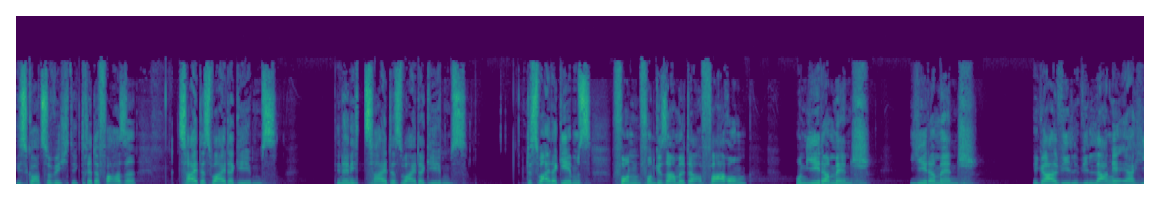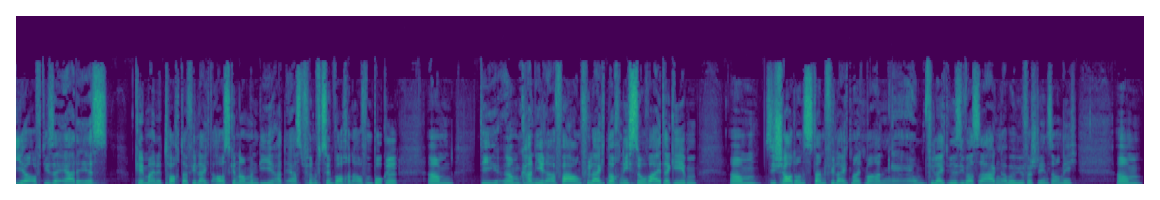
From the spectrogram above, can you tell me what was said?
Die ist Gott so wichtig. Dritte Phase, Zeit des Weitergebens. Die nenne ich Zeit des Weitergebens. Des Weitergebens von, von gesammelter Erfahrung. Und jeder Mensch, jeder Mensch, egal wie, wie lange er hier auf dieser Erde ist, okay, meine Tochter vielleicht ausgenommen, die hat erst 15 Wochen auf dem Buckel, ähm, die ähm, kann ihre Erfahrung vielleicht noch nicht so weitergeben. Ähm, sie schaut uns dann vielleicht manchmal an, vielleicht will sie was sagen, aber wir verstehen es noch nicht. Ähm,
